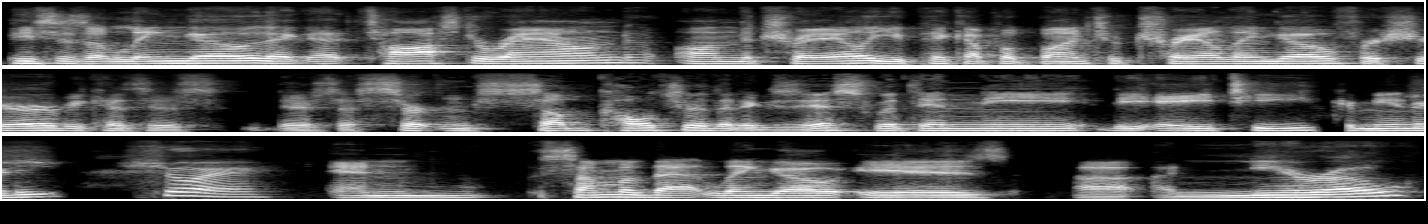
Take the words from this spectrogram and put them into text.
pieces of lingo that get tossed around on the trail. You pick up a bunch of trail lingo for sure because there's there's a certain subculture that exists within the the AT community. Sure. And some of that lingo is uh, a Nero,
